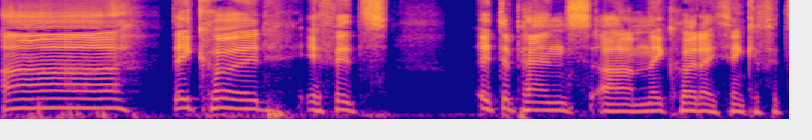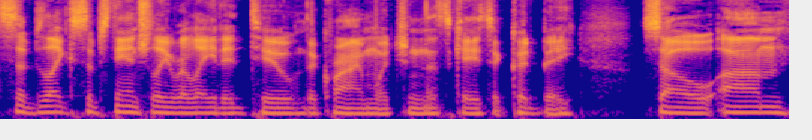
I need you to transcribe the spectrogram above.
Uh, they could if it's. It depends. Um, they could, I think, if it's like substantially related to the crime, which in this case it could be. So, um,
